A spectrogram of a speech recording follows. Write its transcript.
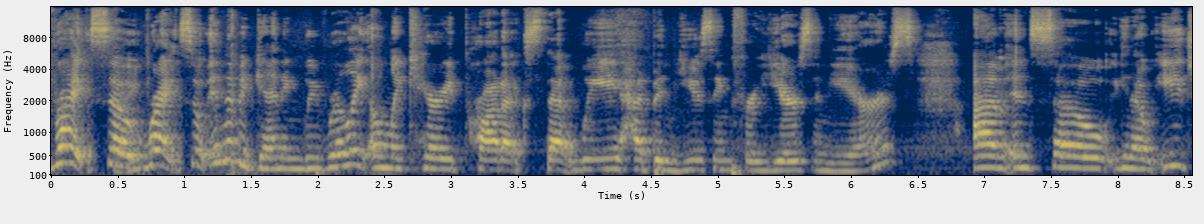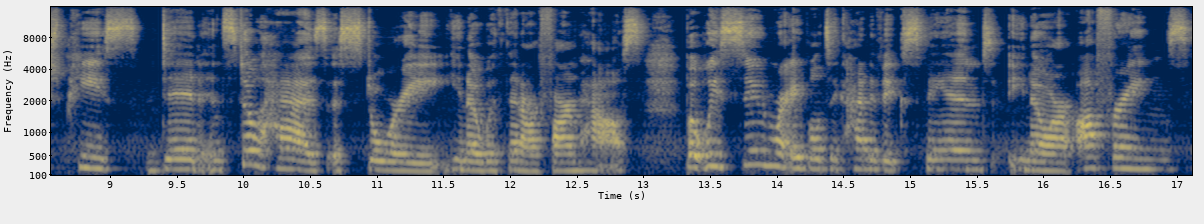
Right. So right? right. So in the beginning, we really only carried products that we had been using for years and years, um, and so you know each piece did and still has a story, you know, within our farmhouse. But we soon were able to kind of expand, you know, our offerings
